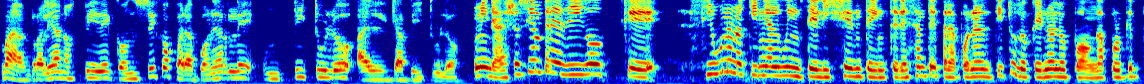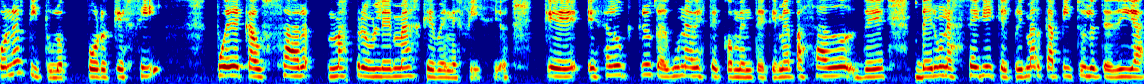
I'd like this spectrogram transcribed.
bueno, en realidad nos pide consejos para ponerle un título al capítulo. Mira, yo siempre digo que si uno no tiene algo inteligente e interesante para poner título, que no lo ponga, porque poner título porque sí puede causar más problemas que beneficios. Que es algo que creo que alguna vez te comenté, que me ha pasado de ver una serie que el primer capítulo te diga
